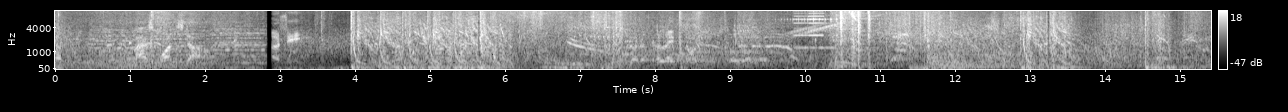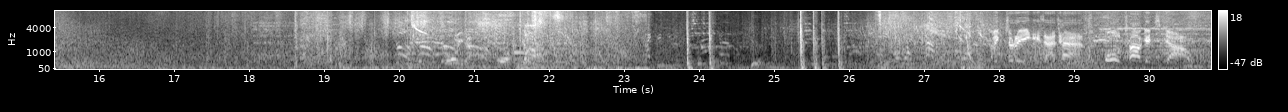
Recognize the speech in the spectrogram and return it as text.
Last one's down. Mercy. Gonna collect on you, Solo. Join us or die. Victory is at hand. All targets down.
